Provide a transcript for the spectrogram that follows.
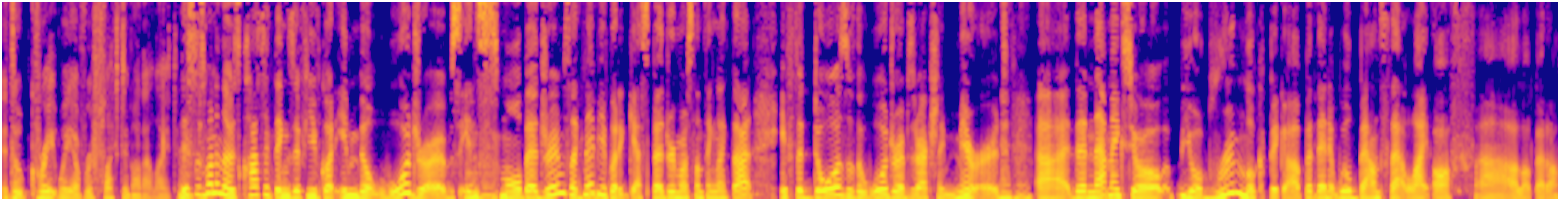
it's a great way of reflecting all that light. This is one of those classic things if you've got inbuilt wardrobes in Mm-hmm. small bedrooms, like maybe you've got a guest bedroom or something like that. If the doors of the wardrobes are actually mirrored, Mm-hmm. uh, then that makes your your room look bigger, but then it will bounce that light off uh, a lot better.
